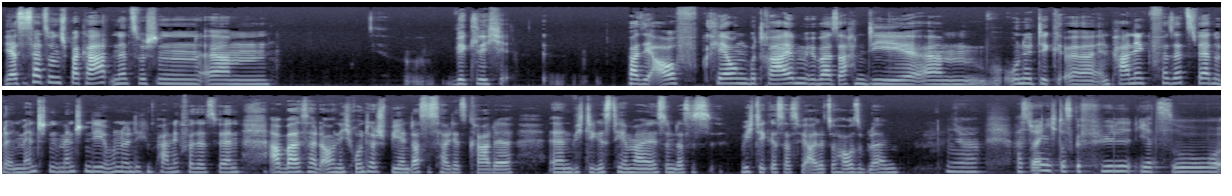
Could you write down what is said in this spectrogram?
ja, es ist halt so ein Spagat ne, zwischen ähm, wirklich quasi Aufklärung betreiben über Sachen, die ähm, unnötig äh, in Panik versetzt werden oder in Menschen, Menschen, die unnötig in Panik versetzt werden, aber es halt auch nicht runterspielen, dass es halt jetzt gerade äh, ein wichtiges Thema ist und dass es wichtig ist, dass wir alle zu Hause bleiben. Ja, hast du eigentlich das Gefühl, jetzt so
